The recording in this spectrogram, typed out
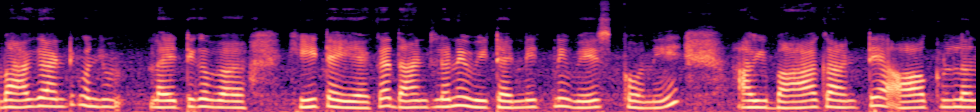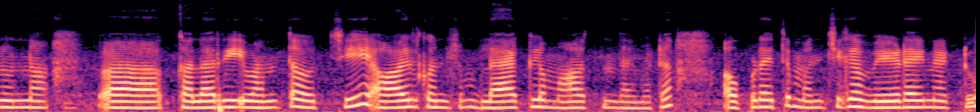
బాగా అంటే కొంచెం లైట్గా హీట్ అయ్యాక దాంట్లోనే వీటన్నిటిని వేసుకొని అవి బాగా అంటే ఆకుల్లోనున్న కలర్ ఇవంతా వచ్చి ఆయిల్ కొంచెం బ్లాక్లో మారుతుంది అనమాట అప్పుడైతే మంచిగా వేడైనట్టు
